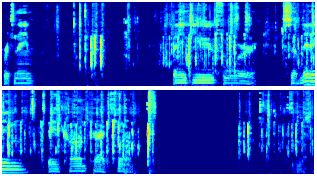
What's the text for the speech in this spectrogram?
first name. Thank you for submitting a contact form. Submission.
